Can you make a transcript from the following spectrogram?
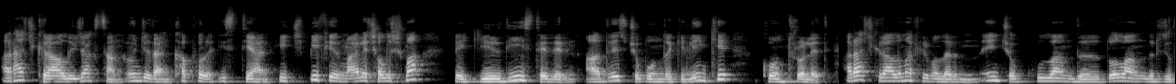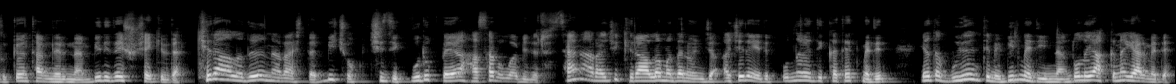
Araç kiralayacaksan önceden kapora isteyen hiçbir firmayla çalışma ve girdiğin sitelerin adres çubuğundaki linki kontrol et. Araç kiralama firmalarının en çok kullandığı dolandırıcılık yöntemlerinden biri de şu şekilde. Kiraladığın araçta birçok çizik, vuruk veya hasar olabilir. Sen aracı kiralamadan önce acele edip bunlara dikkat etmedin ya da bu yöntemi bilmediğinden dolayı aklına gelmedi.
